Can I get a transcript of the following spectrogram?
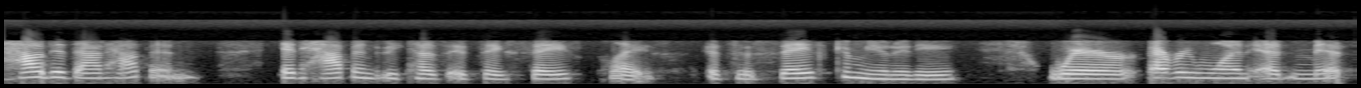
How did that happen? It happened because it's a safe place. It's a safe community where everyone admits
